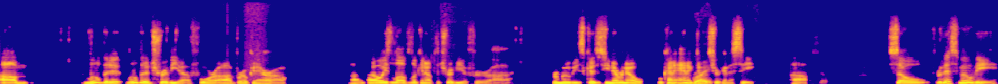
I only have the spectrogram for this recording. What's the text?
Um, little bit of little bit of trivia for uh, Broken Arrow. Um, I always love looking up the trivia for uh, for movies because you never know what kind of anecdotes Right. you're going to see. Uh, so for this movie,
